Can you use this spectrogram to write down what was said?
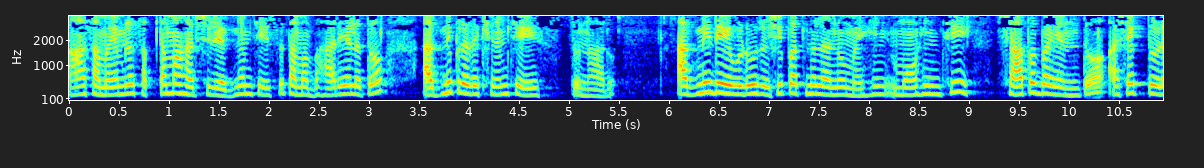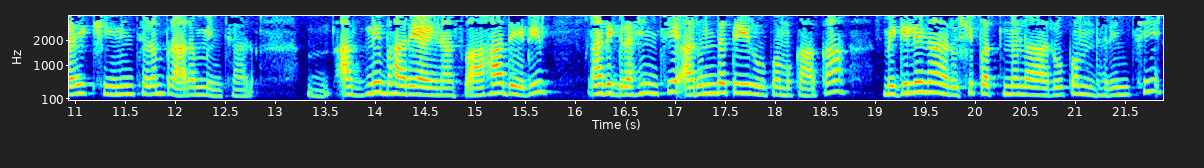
ఆ సమయంలో సప్త మహర్షులు యజ్ఞం చేస్తూ తమ భార్యలతో అగ్ని ప్రదక్షిణం చేస్తున్నారు. అగ్నిదేవుడు ఋషిపత్నులను మహి మోహించి శాపభయంతో అశక్తుడై క్షీణించడం ప్రారంభించాడు. అగ్ని భార్య అయిన స్వాహాదేవి అది గ్రహించి అరుంధతి రూపము కాక మిగిలిన ఋషిపత్నుల రూపం ధరించి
